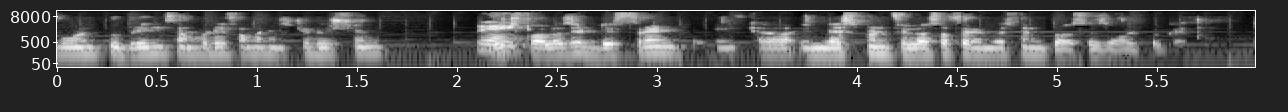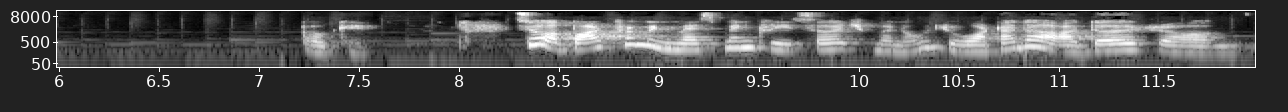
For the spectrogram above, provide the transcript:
want to bring somebody from an institution right. which follows a different uh, investment philosophy or investment process altogether. Okay. So apart from investment research manoj what are the other um,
